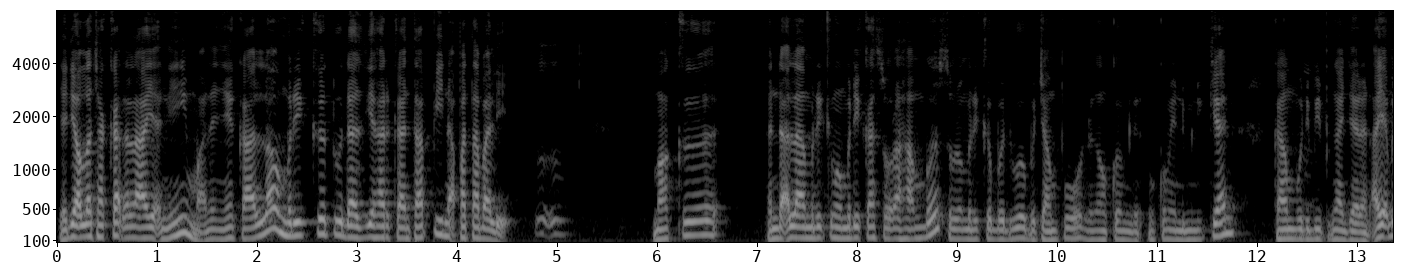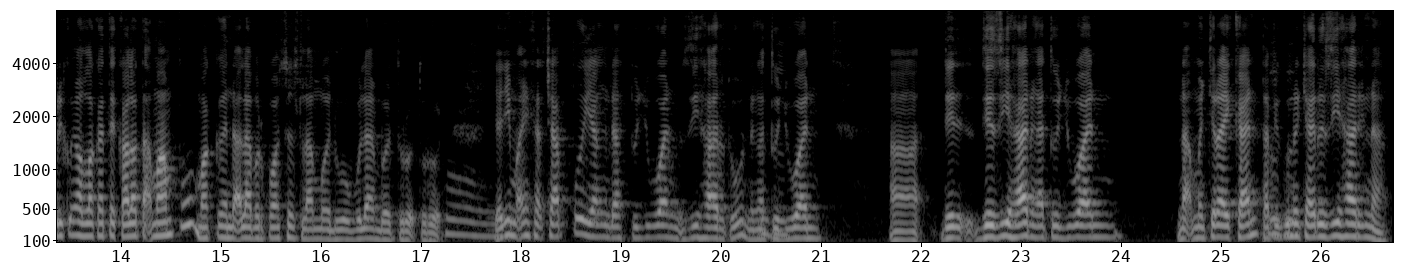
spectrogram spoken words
Jadi Allah cakap dalam ayat ni maknanya kalau mereka tu dah ziharkan tapi nak patah balik Mm-mm. maka hendaklah mereka memberikan seorang hamba sebelum mereka berdua bercampur dengan hukum hukum yang demikian kamu diberi pengajaran. Ayat berikutnya Allah kata kalau tak mampu maka hendaklah berpuasa selama dua bulan berturut-turut. Hmm. Jadi maknanya siapa yang dah tujuan zihar tu dengan tujuan uh, dia, dia zihar dengan tujuan nak menceraikan tapi guna cara zihar ni lah.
